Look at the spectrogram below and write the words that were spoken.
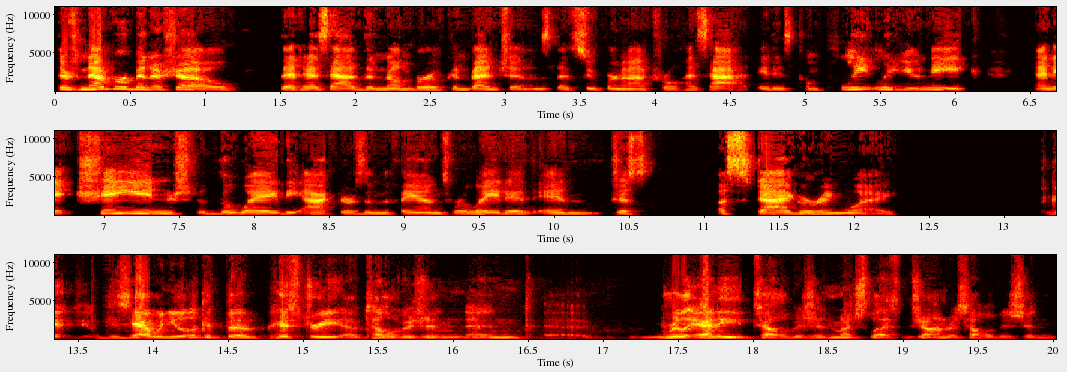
There's never been a show that has had the number of conventions that Supernatural has had. It is completely unique and it changed the way the actors and the fans related in just a staggering way. Because yeah, when you look at the history of television and uh, really any television, much less genre television.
